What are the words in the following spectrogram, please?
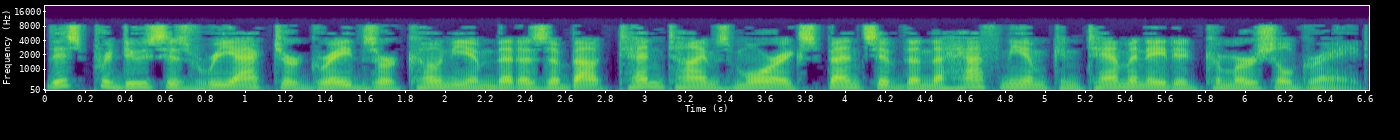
This produces reactor-grade zirconium that is about 10 times more expensive than the hafnium-contaminated commercial grade.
